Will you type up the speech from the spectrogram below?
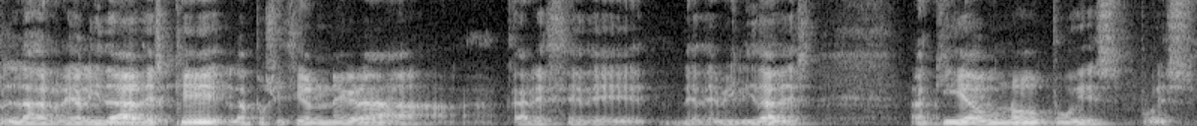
la realidad es que la posición negra carece de, debilidades. Aquí a uno, pues, pues,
